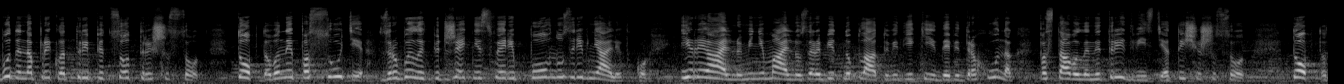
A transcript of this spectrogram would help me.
буде, наприклад, 3500-3600. Тобто вони, по суті, зробили в бюджетній сфері повну зрівнялівку і реальну мінімальну заробітну плату, від якої йде відрахунок, поставили не 3200, а 1600. Тобто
